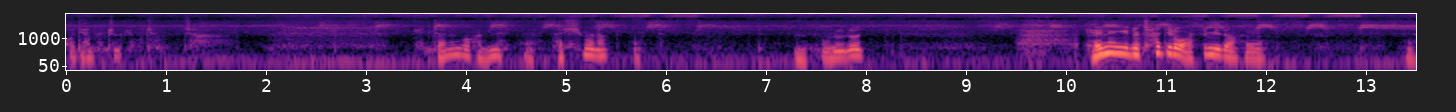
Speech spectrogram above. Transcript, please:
어디 한번 쪼개보자. 자, 괜찮은 것 같네. 예, 다 심어놔. 예, 자. 음, 오늘은 하, 개능이를 찾으러 왔습니다. 예. 예.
